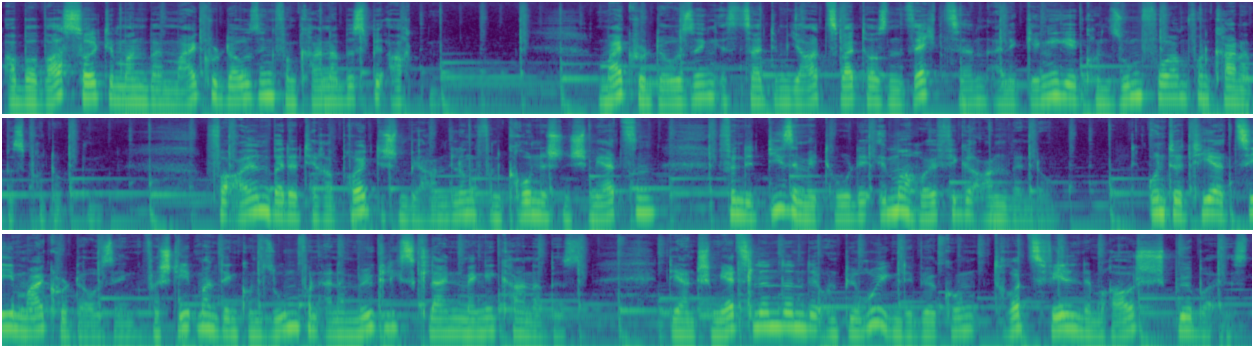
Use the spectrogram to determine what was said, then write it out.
Aber was sollte man beim Microdosing von Cannabis beachten? Microdosing ist seit dem Jahr 2016 eine gängige Konsumform von Cannabisprodukten. Vor allem bei der therapeutischen Behandlung von chronischen Schmerzen findet diese Methode immer häufiger Anwendung. Unter THC Microdosing versteht man den Konsum von einer möglichst kleinen Menge Cannabis, deren schmerzlindernde und beruhigende Wirkung trotz fehlendem Rausch spürbar ist.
